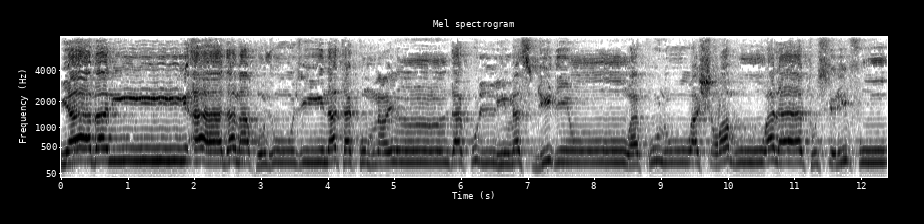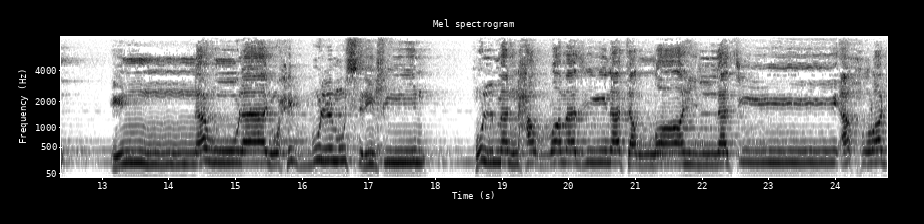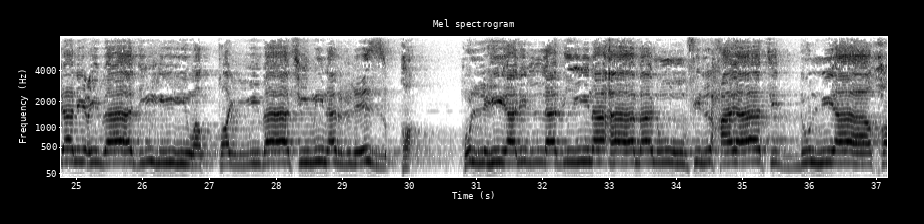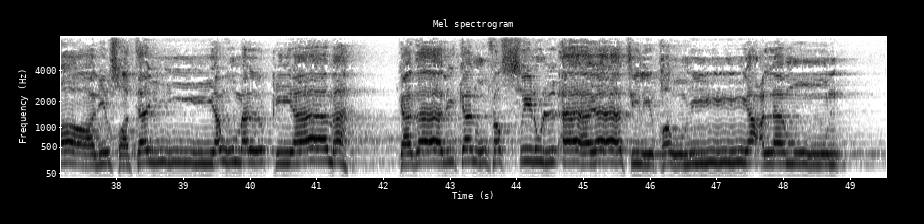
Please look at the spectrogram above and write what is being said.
يا بني آدم خذوا زينتكم عند كل مسجد وكلوا واشربوا ولا تسرفوا إنه لا يحب المسرفين قل من حرم زينة الله التي أخرج لعباده والطيبات من الرزق. قل هي للذين آمنوا في الحياة الدنيا خالصة يوم القيامة. كذلك نفصل الآيات لقوم يعلمون.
